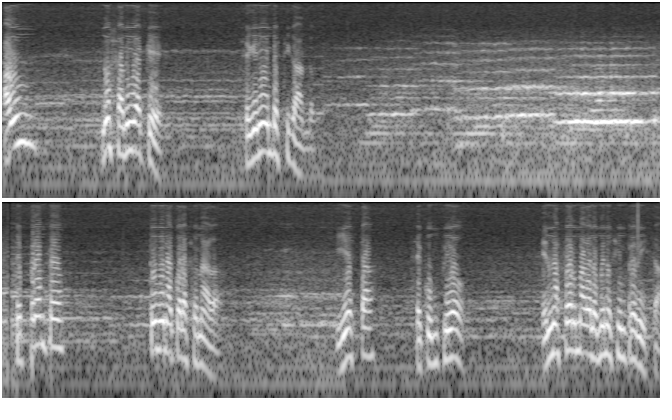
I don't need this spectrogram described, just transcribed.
Aún no sabía qué. Seguiría investigando. De pronto tuve una corazonada. Y esta se cumplió en una forma de lo menos imprevista.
